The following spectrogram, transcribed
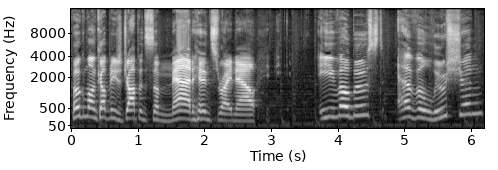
Pokemon Company's dropping some mad hints right now. Evo Boost? Evolution?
